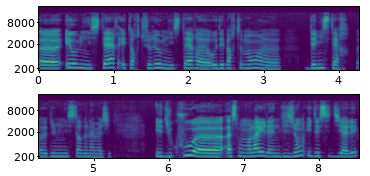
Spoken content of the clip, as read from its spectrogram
est au ministère, est torturé au ministère, au département des mystères du ministère de la magie. Et du coup, euh, à ce moment-là, il a une vision, il décide d'y aller.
